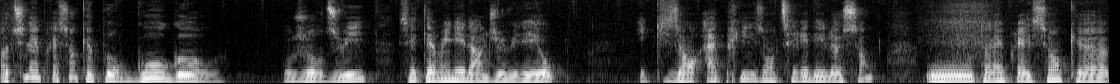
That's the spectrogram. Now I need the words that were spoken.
as-tu l'impression que pour Google, aujourd'hui, c'est terminé dans le jeu vidéo et qu'ils ont appris, ils ont tiré des leçons, ou tu as l'impression que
